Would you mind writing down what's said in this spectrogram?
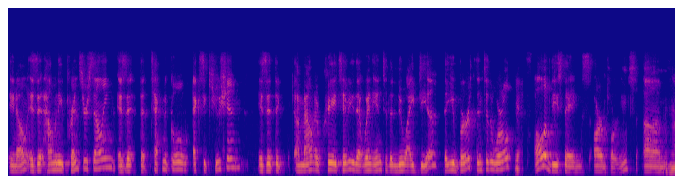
you know, is it how many prints you're selling? Is it the technical execution? Is it the amount of creativity that went into the new idea that you birthed into the world? Yes. All of these things are important. Um, mm-hmm.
